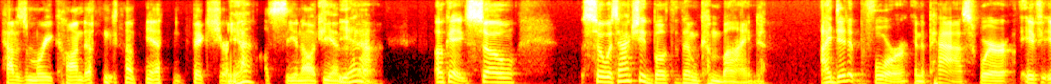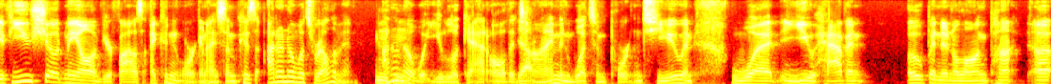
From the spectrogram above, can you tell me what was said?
how does Marie Kondo come in your yeah. house. You know, at the end. Yeah. Okay. So so it's actually both of them combined. I did it before in the past where if, if you showed me all of your files, I couldn't organize them because I don't know what's relevant. Mm-hmm. I don't know mm-hmm. what you look at all the yep. time and what's important to you and what you haven't opened in a long time uh,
